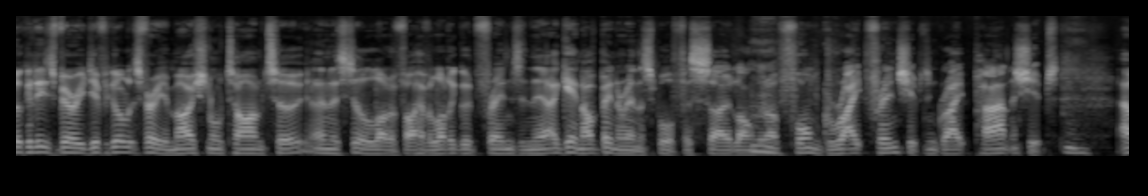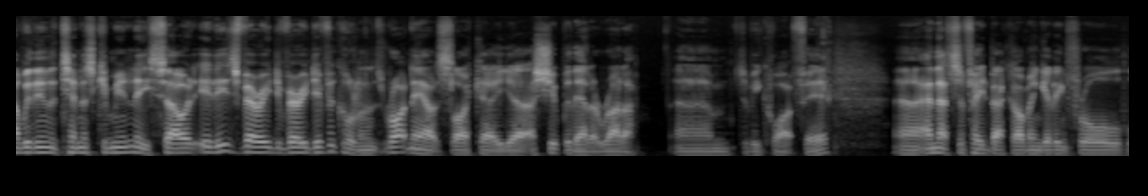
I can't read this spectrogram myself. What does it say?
look, it is very difficult. It's a very emotional time too, and there's still a lot of. I have a lot of good friends in there. Again, I've been around the sport for so long that I've formed great friendships and great partnerships uh, within the tennis community. So it, it is very, very difficult, and it's, right now it's like a, uh, a ship without a rudder. Um, to be quite fair. Uh, and that's the feedback I've been getting for all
